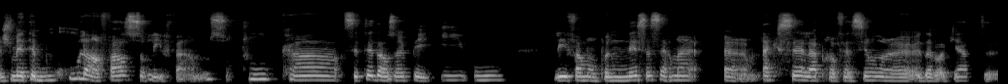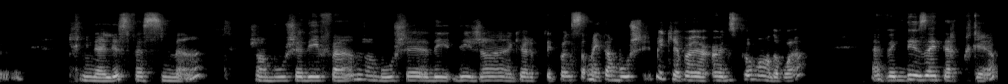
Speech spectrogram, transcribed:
Je mettais beaucoup l'emphase sur les femmes, surtout quand c'était dans un pays où les femmes n'ont pas nécessairement accès à la profession d'avocate criminaliste facilement. J'embauchais des femmes, j'embauchais des, gens qui n'auraient peut-être pas nécessairement été embauchés, mais qui avaient un, diplôme en droit avec des interprètes.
